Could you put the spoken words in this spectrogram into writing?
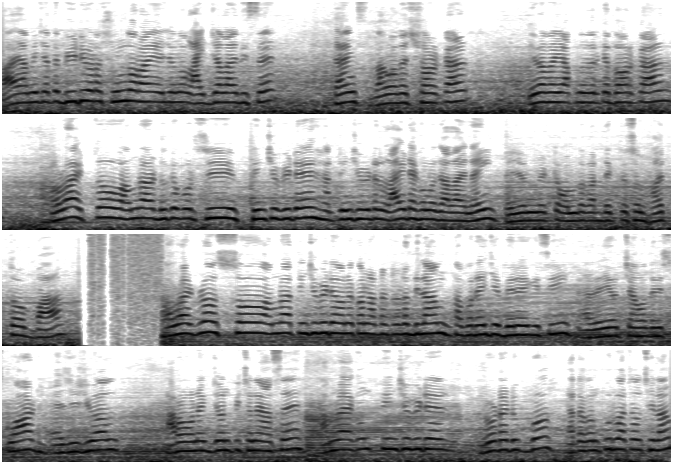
ভাই, আমি যাতে ভিডিওটা সুন্দর হয় এই জন্য লাইট জ্বালায় দিছে। থ্যাঙ্কস বাংলাদেশ সরকার। এভাবেই আপনাদেরকে দরকার। রাইট তো আমরা ঢুকে পড়ছি তিনশো ফিটে আর তিনশো ফিটের লাইট এখনও জ্বালায় নাই। এই জন্য একটু অন্ধকার দেখতেছেন হয়তো বা অলরাইট ব্রো সো আমরা তিনশো ফিটে অনেকক্ষণ আটা টাটা দিলাম, তারপরে এই যে বের হয়ে গেছি, আর এই হচ্ছে আমাদের স্কোয়াড অ্যাজ ইউজুয়াল আরও অনেকজন পিছনে আছে। আমরা এখন তিনশো ফিটের রোডে ঢুকবো, এতক্ষণ পূর্বাচল ছিলাম,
